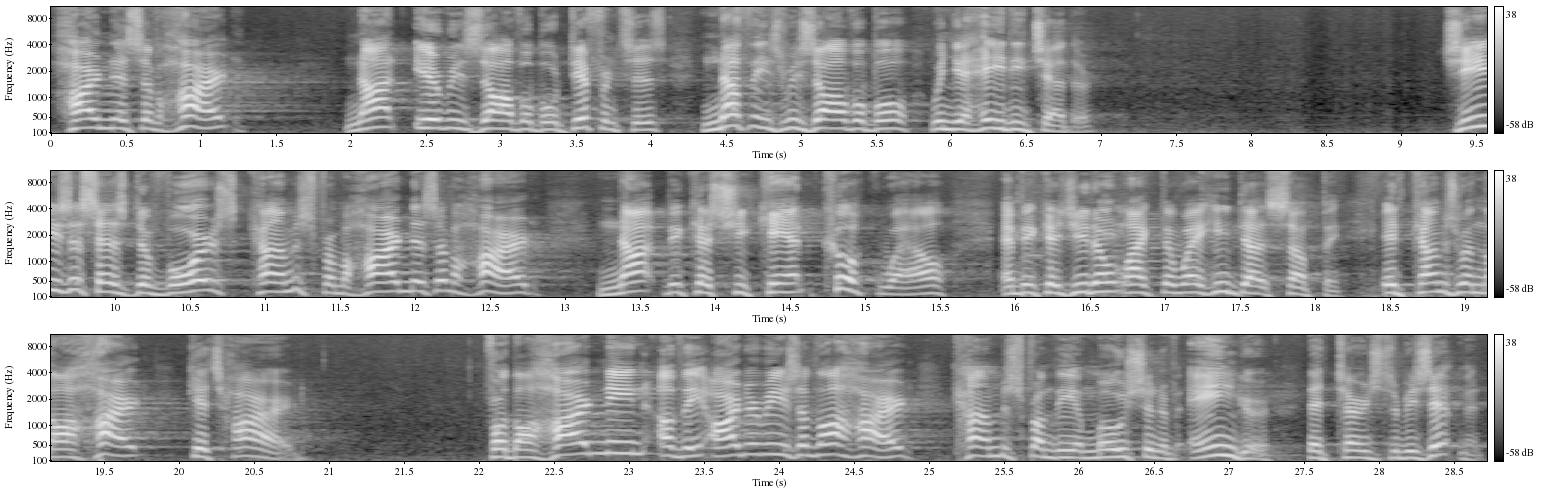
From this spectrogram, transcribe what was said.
hardness of heart, not irresolvable differences. Nothing's resolvable when you hate each other. Jesus says divorce comes from hardness of heart, not because she can't cook well and because you don't like the way he does something. It comes when the heart gets hard. For the hardening of the arteries of the heart comes from the emotion of anger that turns to resentment.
